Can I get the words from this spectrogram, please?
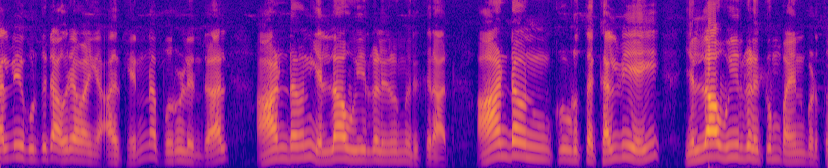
கல்வியை கொடுத்துட்டு அவரே வாங்கி அதுக்கு என்ன பொருள் என்றால் ஆண்டவன் எல்லா உயிர்களிலும் இருக்கிறார். ஆண்டவன் கொடுத்த கல்வியை எல்லா உயிர்களுக்கும் பயன்படுத்தணும்.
